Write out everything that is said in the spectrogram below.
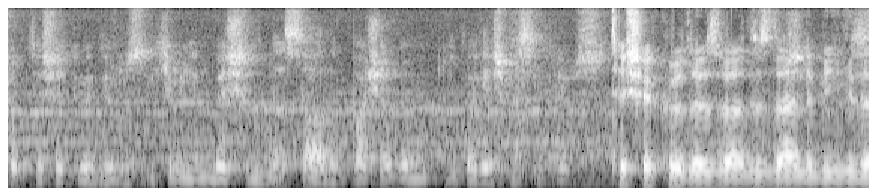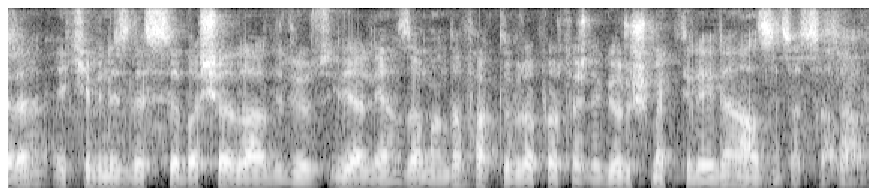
çok teşekkür ediyoruz. 2025 yılında sağlık, başarı ve mutlulukla geçmesini diliyoruz. Teşekkür ederiz verdiğiniz değerli bilgilere. Ekibinizle size başarılar diliyoruz. İlerleyen zamanda farklı bir röportajda görüşmek dileğiyle ağzınıza sağlık. Sağ olun.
